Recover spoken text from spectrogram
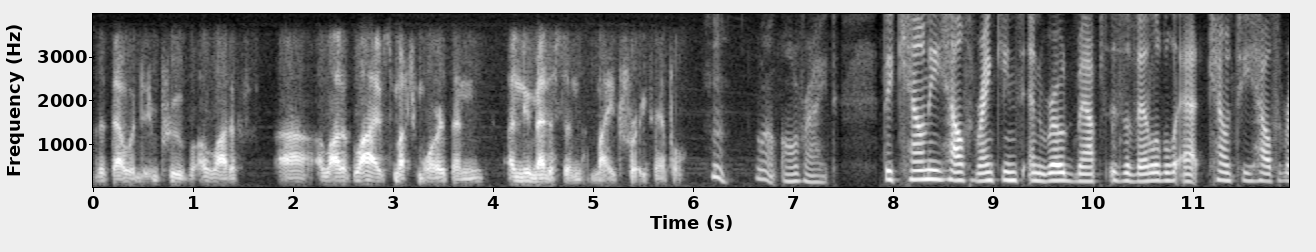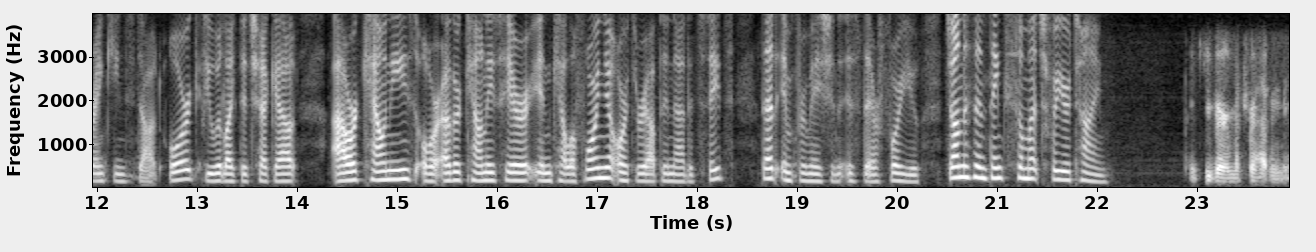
that that would improve a lot of uh, a lot of lives much more than a new medicine might, for example. Hmm. Well, all right. The County Health Rankings and Roadmaps is available at countyhealthrankings.org. If you would like to check out our counties or other counties here in California or throughout the United States, that information is there for you. Jonathan, thanks so much for your time. Thank you very much for having me.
